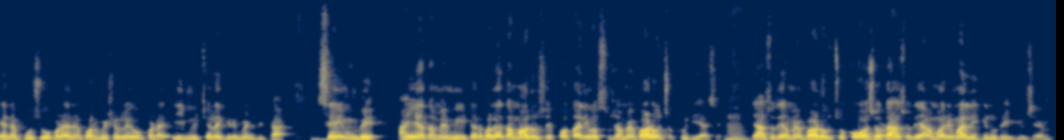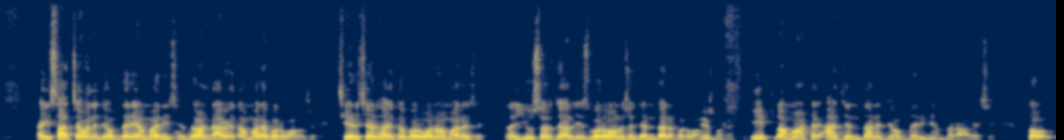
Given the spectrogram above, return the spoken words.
એને પૂછવું પડે એને પરમિશન લેવું પડે એ મ્યુચ્યુઅલ એગ્રીમેન્ટથી થાય. સેમ વે અહીંયા તમે મીટર ભલે તમારું છે પોતાની વસ્તુ છે અમે ભાડું ચૂકવી રહ્યા છે. જ્યાં સુધી અમે ભાડું ચૂકવો છો ત્યાં સુધી આ અમારી માલિકીનું થઈ ગયું છે એમ. અહીં સાચવવાની જવાબદારી અમારી છે. દંડ આવે તો અમારે ભરવાનું છે. છેડછેડ થાય તો ભરવાનો અમારે છે. અને યુસર ચાર્જીસ ભરવાનું છે જનતાને ભરવાનું છે. એટલા માટે આ જનતાને જવાબદારીની અંદર આવે છે. તો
